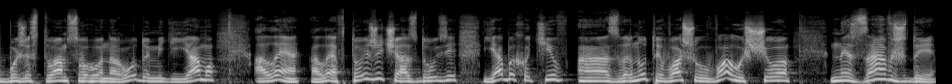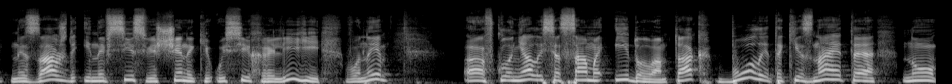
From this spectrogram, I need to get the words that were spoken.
божествам свого народу, мідіяму. Але, але в той же час, друзі, я би хотів а, звернути вашу увагу, що не завжди, не завжди і не всі священники священики усіх релігій, вони вклонялися саме ідолам. Так були такі, знаєте, ну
